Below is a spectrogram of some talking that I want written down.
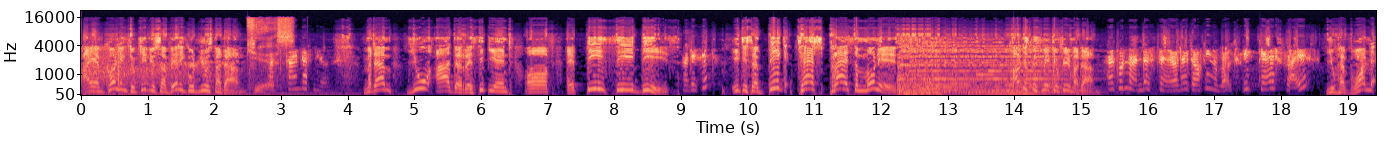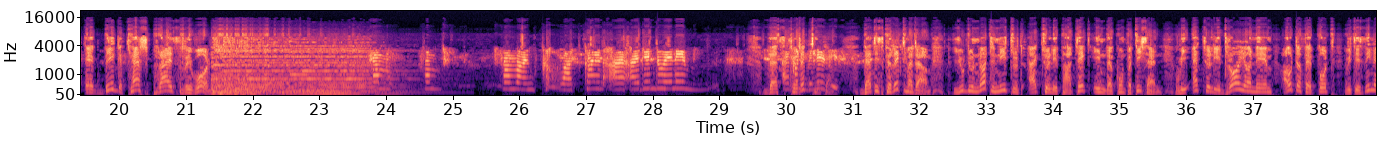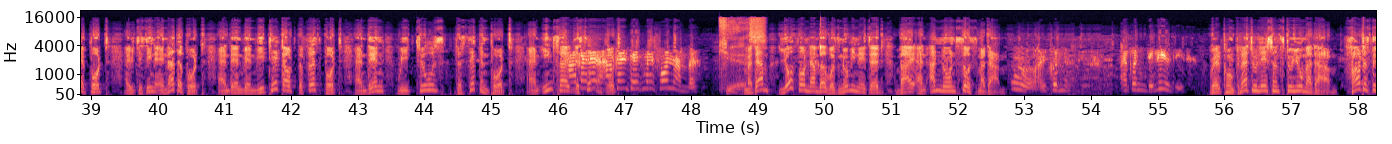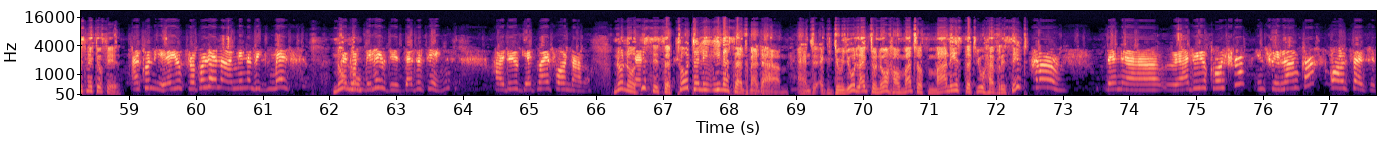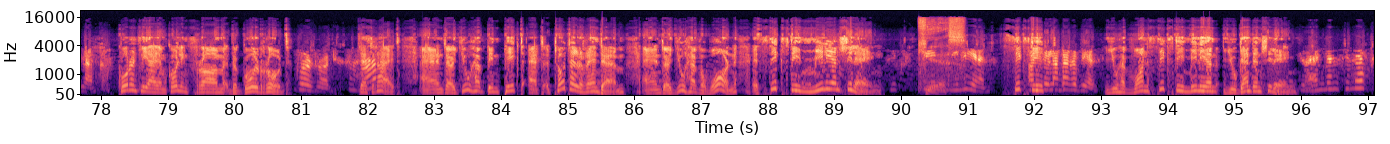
I am calling to give you some very good news, madam. Yes. What kind of news? Madam, you are the recipient of a PCBs. What is it? It is a big cash prize monies. How does this make you feel, madam? I couldn't understand what you're talking about. Big cash prize? You have won a big cash prize reward. From one, what kind? I, I didn't do any, That's I correct, madam. That is correct, madam. You do not need to actually partake in the competition. We actually draw your name out of a pot, which is in a pot, and which is in another pot, and then when we take out the first pot, and then we choose the second pot, and inside how the can, I, second how pot, can I take my phone number? Kiss. madam, your phone number was nominated by an unknown source, madam. Oh, I couldn't, I couldn't believe this. Well, congratulations to you, madam. How does this make you feel? I couldn't hear you properly and I'm in a big mess. No, I no. couldn't believe this. That's the thing. How do you get my phone number? No, no, That- this is uh, totally innocent, madam. And uh, do you like to know how much of monies that you have received? Then, uh, where do you call from? In Sri Lanka or outside Sri Lanka? Currently, I am calling from the Gold Road. Gold Road. Uh-huh. That's right. And uh, you have been picked at total random, and uh, you have won a 60 million shilling. Kiss. Million. 60. Sri Lanka rupiah. You have won 60 million Ugandan shilling. And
